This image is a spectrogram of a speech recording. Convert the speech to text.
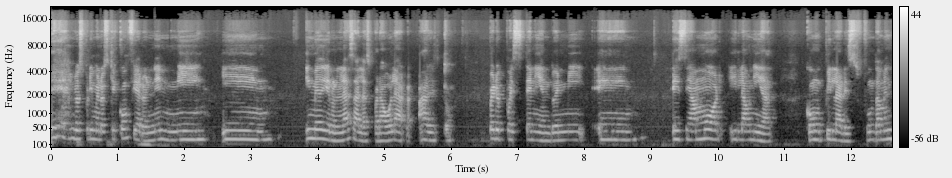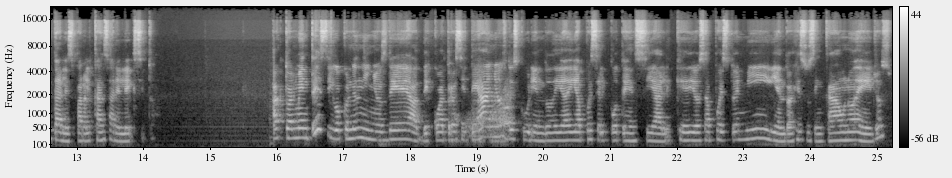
Eh, los primeros que confiaron en mí y, y, me dieron las alas para volar alto, pero pues teniendo en mí ese amor y la unidad como pilares fundamentales para alcanzar el éxito. Actualmente sigo con los niños de edad de 4 a 7 años, descubriendo día a día pues el potencial que Dios ha puesto en mí y viendo a Jesús en cada uno de ellos.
